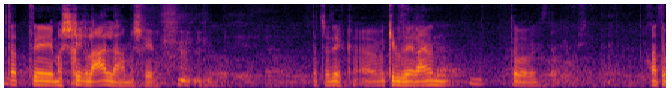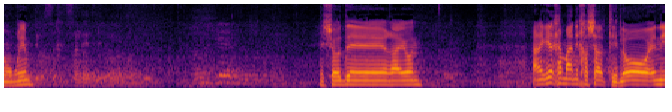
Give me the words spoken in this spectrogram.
קצת אה, משחיר לאללה, משחיר. אתה צודק, כאילו זה רעיון טוב, אבל... מה אתם אומרים? מסכת סנהדרין, לא הבנתי. יש עוד אה, רעיון? אני אגיד לכם מה אני חשבתי, לא, לי,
